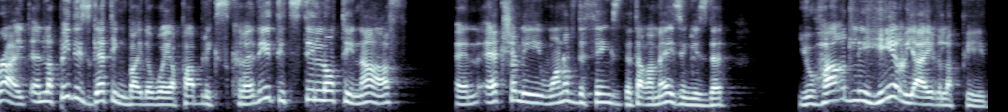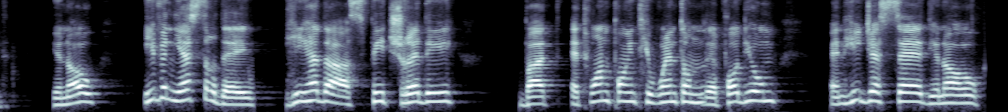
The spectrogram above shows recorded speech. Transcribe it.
Right. And Lapid is getting, by the way, a public's credit. It's still not enough. And actually, one of the things that are amazing is that you hardly hear Yair Lapid. You know, even yesterday, he had a speech ready, but at one point he went on the podium and he just said, you know,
